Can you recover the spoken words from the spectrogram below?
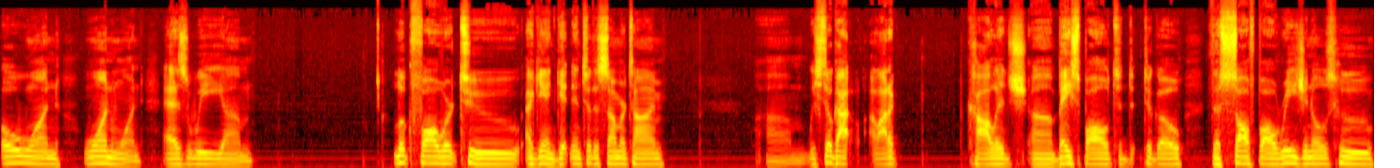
0111. As we um, look forward to again getting into the summertime. Um, we still got a lot of college uh, baseball to to go. The softball regionals, who,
